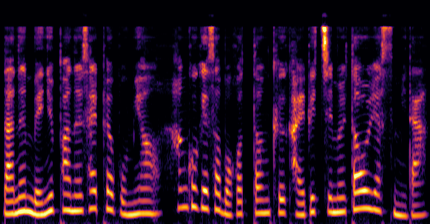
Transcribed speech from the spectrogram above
나는 메뉴판을 살펴보며 한국에서 먹었던 그 갈비찜을 떠올렸습니다.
